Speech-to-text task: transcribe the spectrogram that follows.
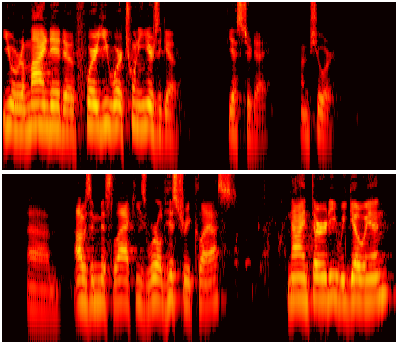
you were reminded of where you were 20 years ago yesterday, I'm sure. Um, I was in Miss Lackey's world history class. 9:30, we go in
